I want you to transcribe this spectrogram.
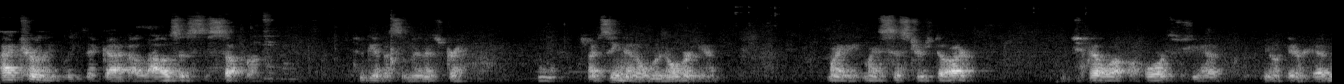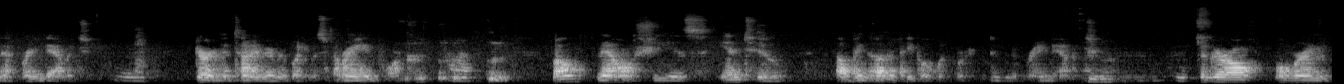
I truly believe that God allows us to suffer to give us a ministry. I've seen that over and over again. My my sister's daughter, she fell off a horse. She had, you know, hit her head and had brain damage. During the time everybody was praying for her. Uh, Well, now she is into helping other people with brain, with brain damage. The girl over in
